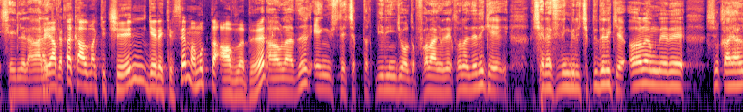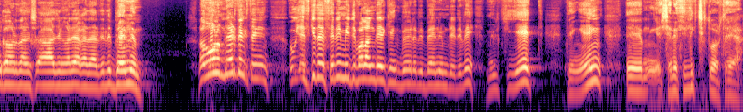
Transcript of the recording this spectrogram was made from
şeyleri aletle Hayatta kalmak için gerekirse mamut da avladık. avladık. En üste çıktık. Birinci olduk falan dedik. Sonra dedi ki şerefsizin biri çıktı dedi ki oğlum dedi şu kayanın oradan şu ağacın oraya kadar dedi benim. Lan oğlum nereden senin? Eskiden senin miydi falan derken böyle bir benim dedi ve mülkiyet denen e, şerefsizlik çıktı ortaya.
